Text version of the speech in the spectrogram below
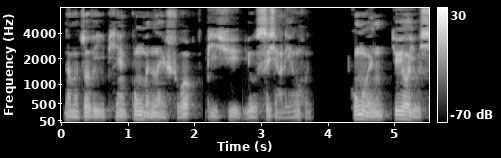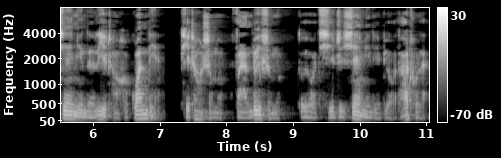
那么，作为一篇公文来说，必须有思想灵魂。公文就要有鲜明的立场和观点。提倡什么，反对什么，都要旗帜鲜明地表达出来。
